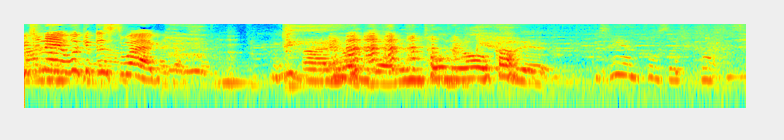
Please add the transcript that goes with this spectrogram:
Wait, Janae, look at this swag. I know you did, you told me all about it. His hand feels like wax.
